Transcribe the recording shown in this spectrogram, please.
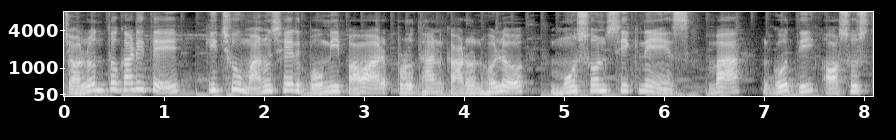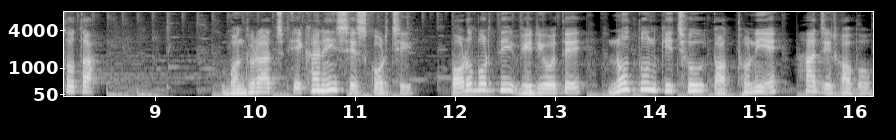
চলন্ত গাড়িতে কিছু মানুষের বমি পাওয়ার প্রধান কারণ হল মোশন সিকনেস বা গতি অসুস্থতা। বন্ধুরাজ এখানেই শেষ করছি। পরবর্তী ভিডিওতে নতুন কিছু তথ্য নিয়ে হাজির হব।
